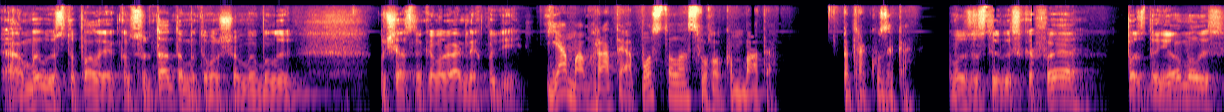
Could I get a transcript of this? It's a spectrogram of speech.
А ми виступали як консультантами, тому що ми були учасниками реальних подій. Я мав грати апостола свого комбата Петра Кузика. Ми зустрілись в кафе, познайомились,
